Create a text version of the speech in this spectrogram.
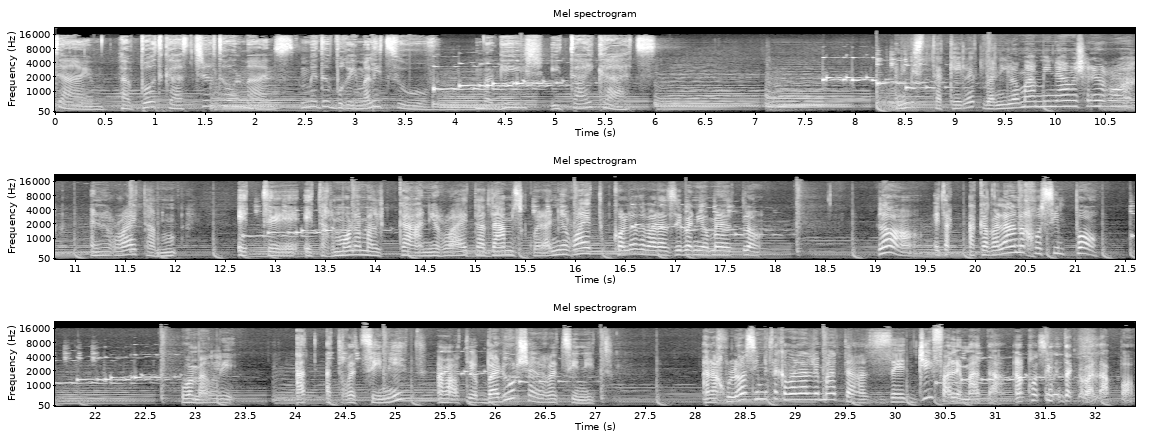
טיים, הפודקאסט של טולמנס, מדברים על עיצוב. מגיש איתי כץ. אני מסתכלת ואני לא מאמינה מה שאני רואה. אני רואה את, המ... את, אה, את ארמון המלכה, אני רואה את אדם סקוואר, אני רואה את כל הדבר הזה ואני אומרת, לא. לא, את הקבלה אנחנו עושים פה. הוא אמר לי, את, את רצינית? אמרתי ברור שאני רצינית. אנחנו לא עושים את הקבלה למטה, זה ג'יפה למטה, אנחנו עושים את הקבלה פה.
